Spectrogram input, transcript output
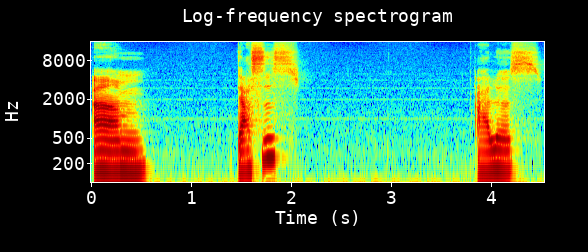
Ähm, das ist alles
